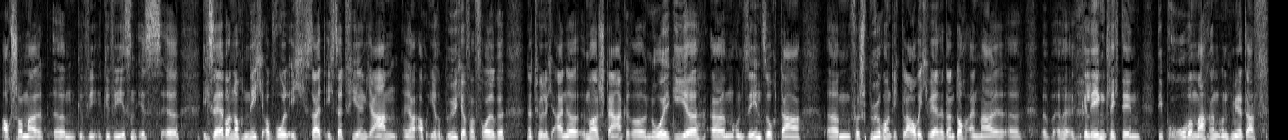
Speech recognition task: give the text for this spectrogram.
auch schon mal ähm, gew gewesen ist. Äh, ich selber noch nicht, obwohl ich seit ich seit vielen Jahren ja auch Ihre Bücher verfolge, natürlich eine immer stärkere Neugier ähm, und Sehnsucht da ähm, verspüre und ich glaube, ich werde dann doch einmal äh, äh, gelegentlich den, die Probe machen und mir das,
